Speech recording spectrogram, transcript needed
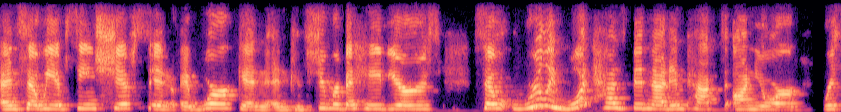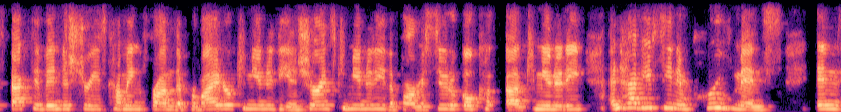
and so we have seen shifts in, in work and, and consumer behaviors. So, really, what has been that impact on your respective industries coming from the provider community, insurance community, the pharmaceutical uh, community? And have you seen improvements in,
